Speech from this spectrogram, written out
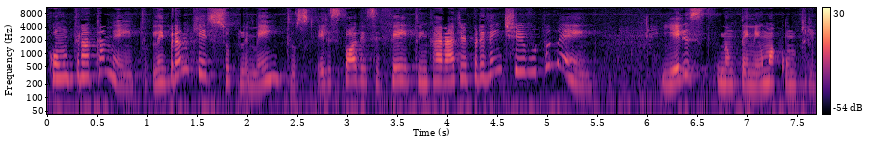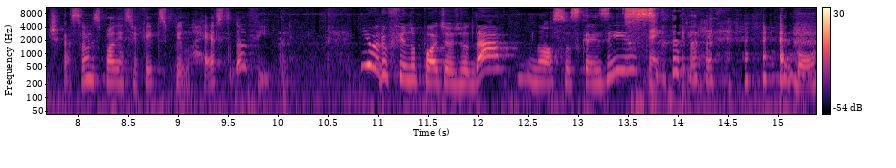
com o tratamento. Lembrando que esses suplementos, eles podem ser feitos em caráter preventivo também. E eles não têm nenhuma contraindicação, eles podem ser feitos pelo resto da vida. E o Orofino pode ajudar nossos cãezinhos? Sempre. que bom.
